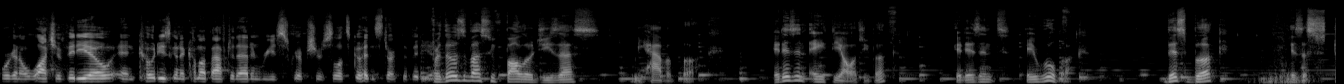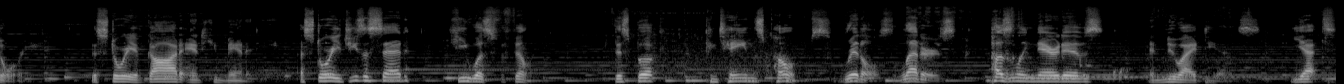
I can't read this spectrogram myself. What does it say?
we're gonna watch a video, and Cody's gonna come up after that and read scripture. So let's go ahead and start the video. For those of us who follow Jesus, we have a book. It isn't a theology book. It isn't a rule book. This book is a story. The story of God and humanity. A story Jesus said he was fulfilling. This book contains poems, riddles, letters, puzzling narratives, and new ideas. Yet,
